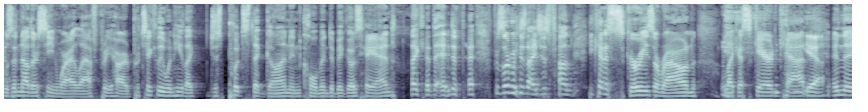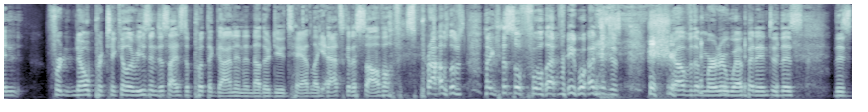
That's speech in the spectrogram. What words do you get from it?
Was another scene where I laughed pretty hard, particularly when he like just puts the gun in Colman Domingo's hand. Like at the end of that, for some reason I just found he kind of scurries around like a scared cat. Yeah. and then for no particular reason decides to put the gun in another dude's hand. Like that's gonna solve all his problems. Like this will fool everyone to just shove the murder weapon into this this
